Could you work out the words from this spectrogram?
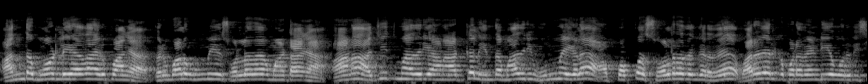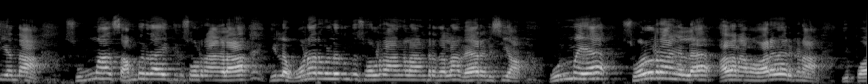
அந்த மோட்லேயே தான் இருப்பாங்க. பெரும்பாலும் உண்மையை சொல்லவே மாட்டாங்க. ஆனால் அஜித் மாதிரியான ஆட்கள் இந்த மாதிரி உண்மைகளை அப்பப்போ சொல்கிறதுங்கிறது வரவேற்கப்பட வேண்டிய ஒரு விஷயம்தான். சும்மா சம்பிரதாயத்துக்கு சொல்கிறாங்களா இல்லை உணர்விலிருந்து சொல்கிறாங்களான்றதெல்லாம் வேற விஷயம். உண்மையை சொல்கிறாங்கல்ல அதை நாம் வரவேற்கணும். இப்போ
